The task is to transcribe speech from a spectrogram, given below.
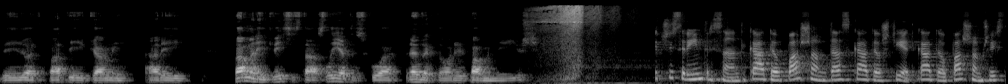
bija ļoti patīkami arī pamanīt visas tās lietas, ko redaktori ir pamanījuši. Šis ir interesanti. Kā tev pašam tas, kā tev šķiet, kā tev pašam šis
